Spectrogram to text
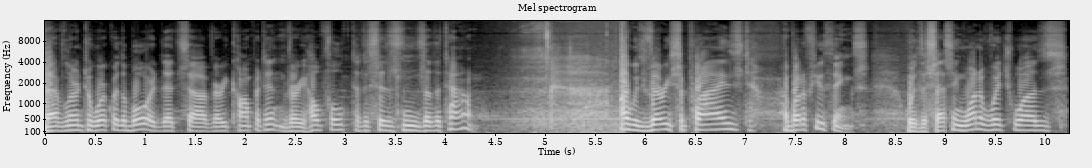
and I've learned to work with a board that's uh, very competent and very helpful to the citizens of the town. I was very surprised about a few things with assessing, one of which was,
